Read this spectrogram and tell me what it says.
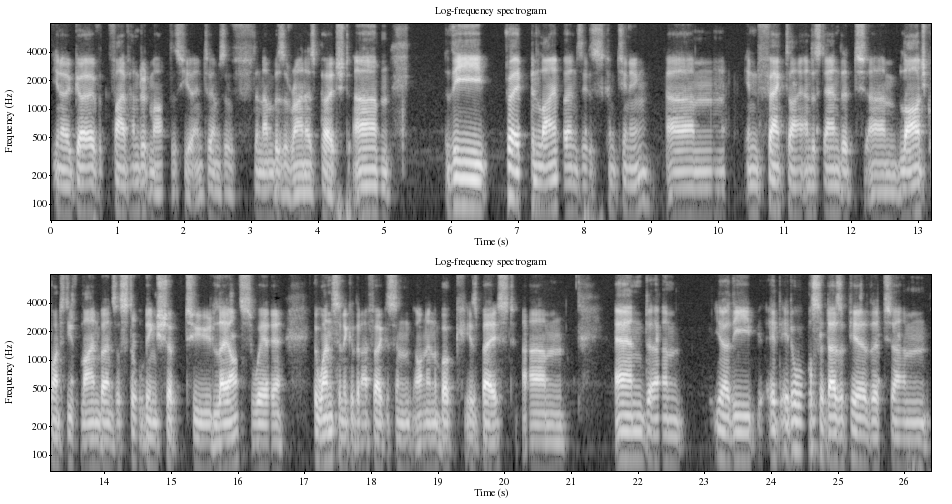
you know, go over the 500 mark this year in terms of the numbers of rhinos poached. Um, the trade in lion bones is continuing. Um, in fact, I understand that um, large quantities of lion bones are still being shipped to Laos, where the one syndicate that I focus in, on in the book is based. Um, and um, you know, the it, it also does appear that um,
